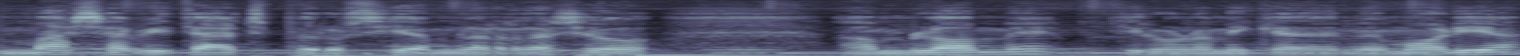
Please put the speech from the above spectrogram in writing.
massa habitats, però sí amb la relació amb l'home, tiro una mica de memòria,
